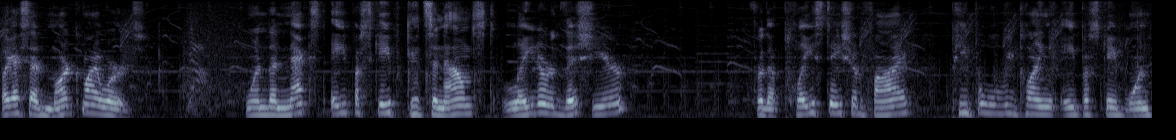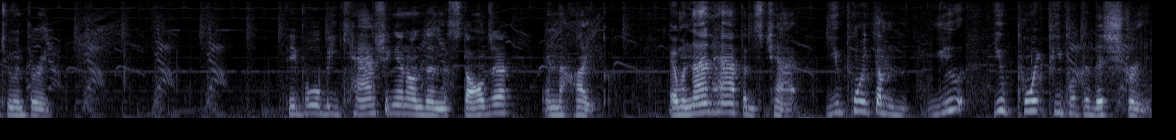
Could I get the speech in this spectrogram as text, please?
Like I said, mark my words. When the next Ape Escape gets announced later this year for the PlayStation 5, people will be playing Ape Escape 1, 2, and 3. People will be cashing in on the nostalgia and the hype. And when that happens, chat, you point them you you point people to this stream.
